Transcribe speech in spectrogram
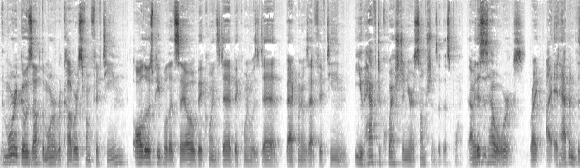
the more it goes up, the more it recovers from 15. All those people that say, oh, Bitcoin's dead, Bitcoin was dead back when it was at 15, you have to question your assumptions at this point. I mean, this is how it works, right? I, it happened the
